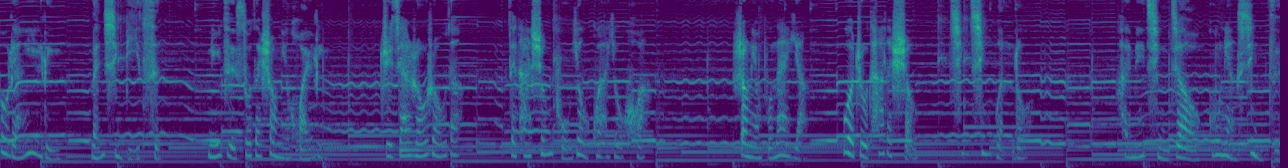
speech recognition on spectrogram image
透凉意里，冷醒彼此。女子缩在少年怀里，指甲柔柔的，在他胸脯又刮又画。少年不耐痒，握住她的手，轻轻吻落。还没请教姑娘姓字，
